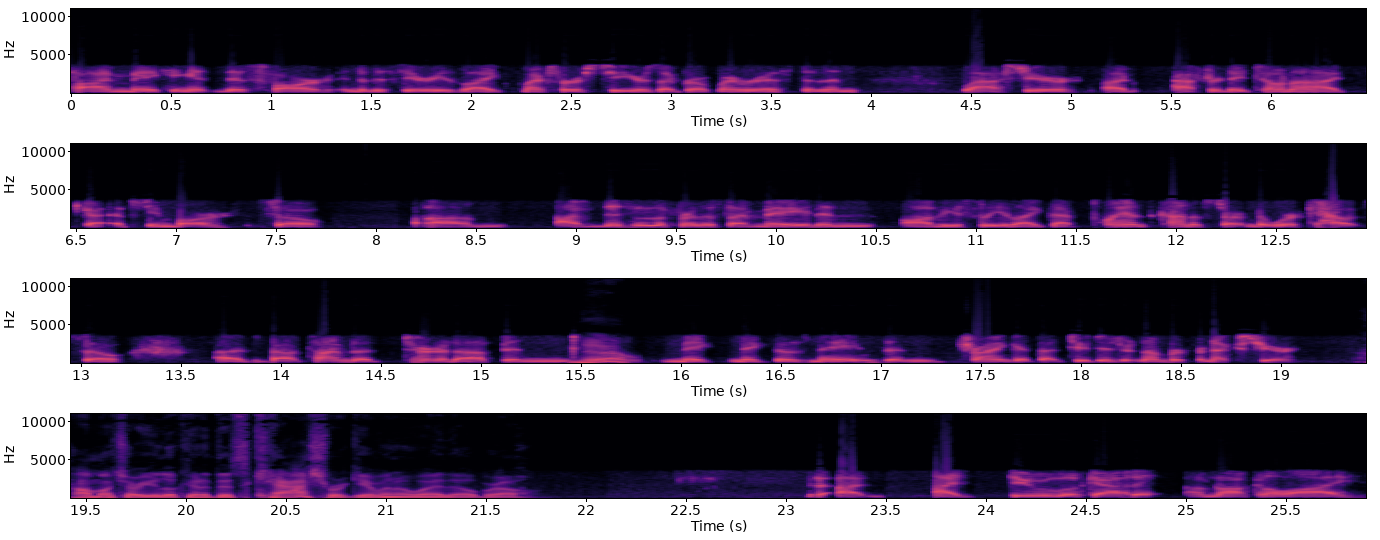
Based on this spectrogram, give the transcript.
time making it this far into the series. Like my first two years, I broke my wrist, and then last year, I, after Daytona, I got Epstein Barr. So um, I've, this is the furthest I've made, and obviously, like that plan's kind of starting to work out. So uh, it's about time to turn it up and you know make make those mains and try and get that two digit number for next year. How much are you looking at this cash we're giving away though, bro? I I do look at it. I'm not gonna lie.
